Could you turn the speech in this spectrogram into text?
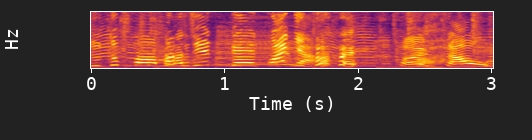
youtuber mà nó diễn ghê quá nhở hơi À. sâu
